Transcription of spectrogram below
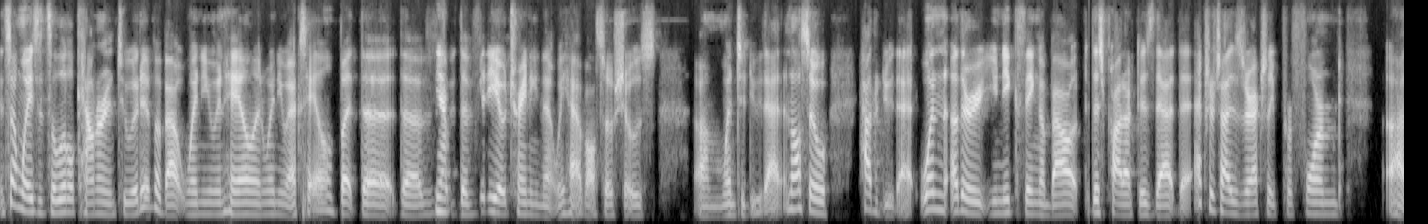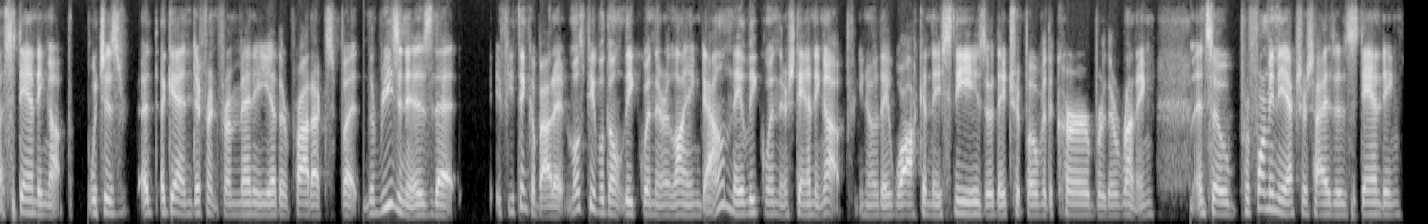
in some ways, it's a little counterintuitive about when you inhale and when you exhale. But the the yep. the video training that we have also shows um, when to do that and also how to do that. One other unique thing about this product is that the exercises are actually performed uh, standing up, which is, again, different from many other products. But the reason is that if you think about it, most people don't leak when they're lying down. They leak when they're standing up. You know, they walk and they sneeze or they trip over the curb or they're running. And so performing the exercises standing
